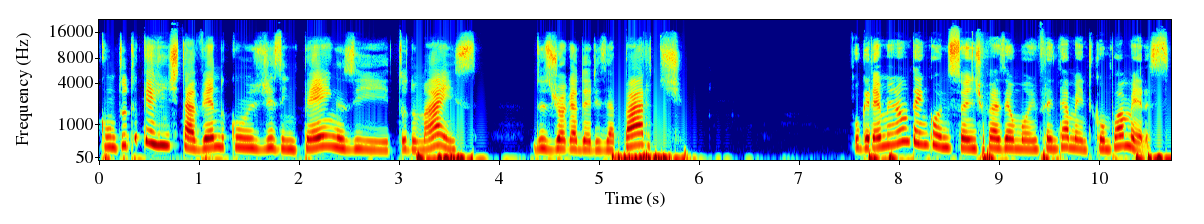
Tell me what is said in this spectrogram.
com tudo que a gente tá vendo com os desempenhos e tudo mais, dos jogadores à parte, o Grêmio não tem condições de fazer um bom enfrentamento com o Palmeiras.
